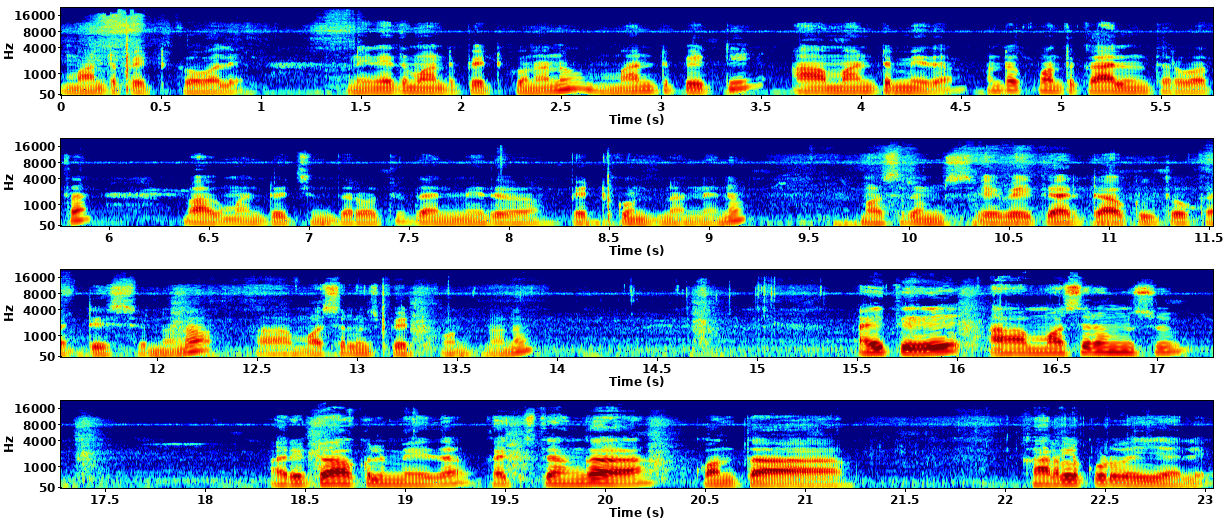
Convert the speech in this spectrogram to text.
మంట పెట్టుకోవాలి. నేనైతే మంట పెట్టుకున్నాను. మంట పెట్టి ఆ మంట మీద అంటే కొంత కాలిన తర్వాత బాగా మంట వచ్చిన తర్వాత దాని మీద పెట్టుకుంటున్నాను నేను. మష్రూమ్స్ ఏవైతే అరిటాకులతో కట్టేస్తున్నానో ఆ మష్రూమ్స్ పెట్టుకుంటున్నాను. అయితే ఆ మష్రూమ్స్ అరిటాకుల మీద ఖచ్చితంగా కొంత కర్రలు కూడా వేయాలి.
